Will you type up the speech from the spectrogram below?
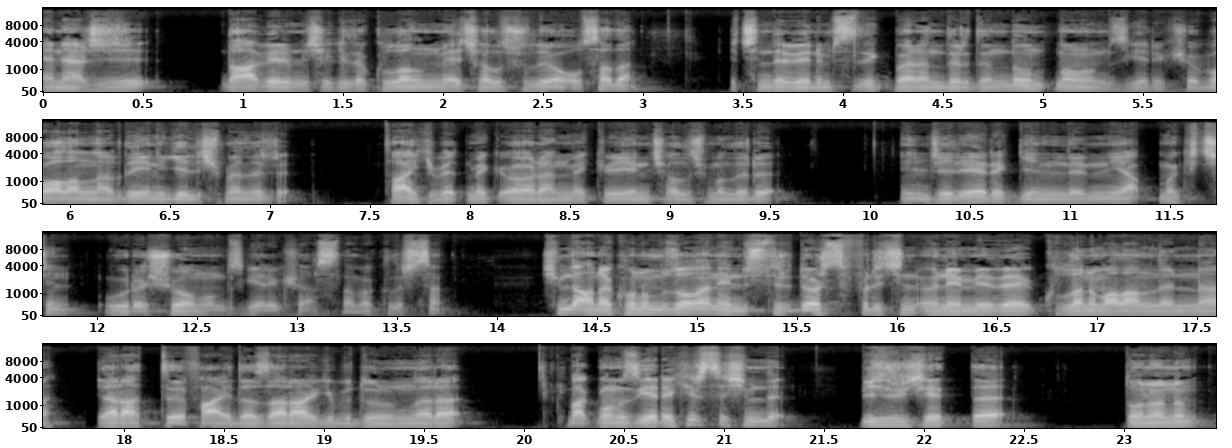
enerji daha verimli şekilde kullanılmaya çalışılıyor olsa da içinde verimsizlik barındırdığını da unutmamamız gerekiyor. Bu alanlarda yeni gelişmeleri takip etmek, öğrenmek ve yeni çalışmaları inceleyerek yenilerini yapmak için uğraşıyor olmamız gerekiyor aslında bakılırsa. Şimdi ana konumuz olan Endüstri 4.0 için önemi ve kullanım alanlarına yarattığı fayda, zarar gibi durumlara bakmamız gerekirse şimdi bir şirkette donanım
